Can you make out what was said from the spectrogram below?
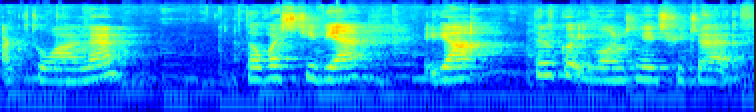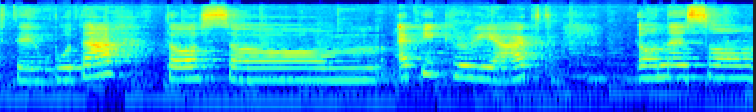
aktualne, to właściwie ja tylko i wyłącznie ćwiczę w tych butach. To są Epic React. One są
